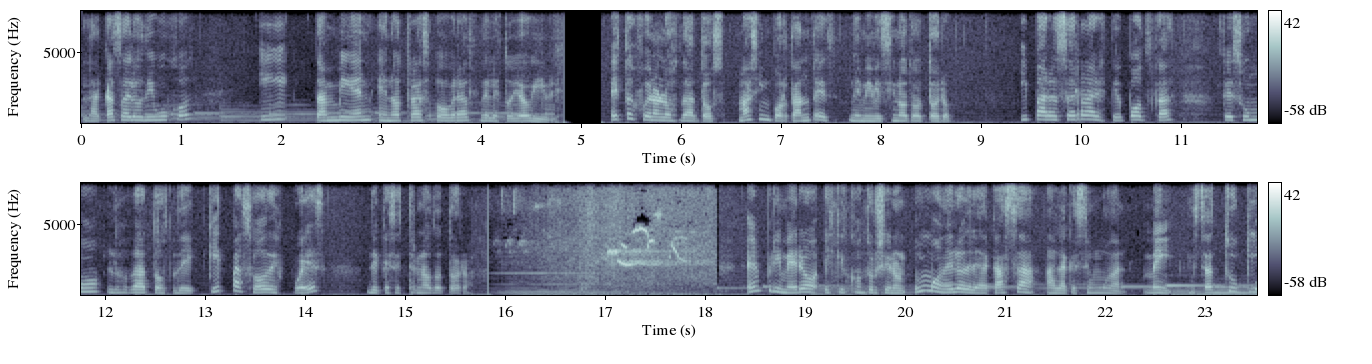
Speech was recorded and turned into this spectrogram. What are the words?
La Casa de los Dibujos y también en otras obras del estudio Ghibli. Estos fueron los datos más importantes de mi vecino Totoro. Y para cerrar este podcast, te sumo los datos de qué pasó después de que se estrenó Totoro. El primero es que construyeron un modelo de la casa a la que se mudan Mei y Satsuki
